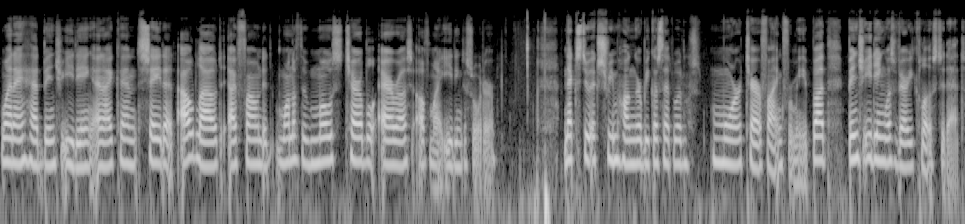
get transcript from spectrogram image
when I had binge eating, and I can say that out loud. I found it one of the most terrible eras of my eating disorder next to extreme hunger because that was more terrifying for me. But binge eating was very close to that.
